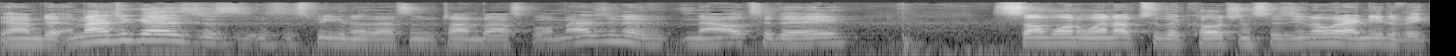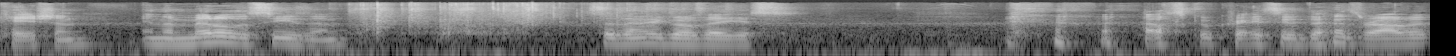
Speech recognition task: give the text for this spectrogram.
Damn, imagine, guys, just speaking of that since we're talking basketball, imagine if now today someone went up to the coach and says, you know what, I need a vacation. In the middle of the season, says, I need to go to Vegas. that was go crazy with Dennis Rodman.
